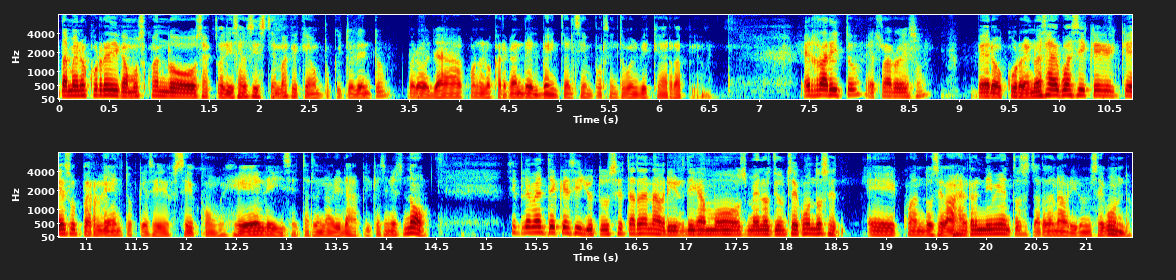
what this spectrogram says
también ocurre, digamos, cuando se actualiza el sistema que queda un poquito lento, pero ya cuando lo cargan del 20 al 100% vuelve y queda rápido. Es rarito, es raro eso, pero ocurre. No es algo así que quede súper lento, que se, se congele y se tarden en abrir las aplicaciones. No, Simplemente que si YouTube se tarda en abrir, digamos, menos de un segundo, eh, cuando se baja el rendimiento se tarda en abrir un segundo.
